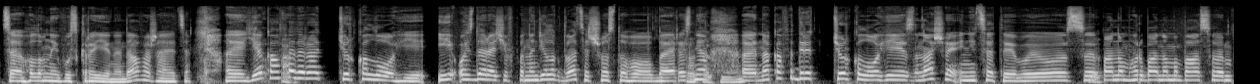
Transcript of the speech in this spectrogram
це головний вуз країни, да, вважається, е, є кафедра тюркології. І ось, до речі, в понеділок, 26 березня, А, так, е, на кафедрі тюркології за нашою ініціативою з Так. паном Гурбаном Абасовим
